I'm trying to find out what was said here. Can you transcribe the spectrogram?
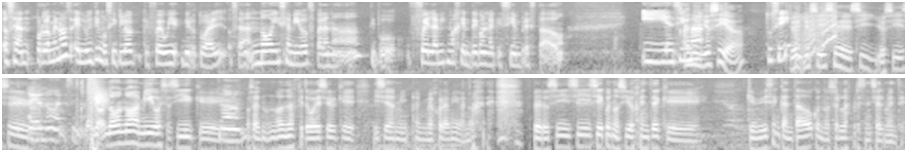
O sea, por lo menos el último ciclo que fue virtual, o sea, no hice amigos para nada. Tipo, fue la misma gente con la que siempre he estado. Y encima. Ah, no, yo sí, ¿ah? ¿Tú sí? Yo, yo sí hice, sí, yo sí hice... Ah, yo no. No, no, no amigos así que... No. O sea, no, no es que te voy a decir que hice a mi, a mi mejor amigo, ¿no? Pero sí, sí, sí he conocido gente que, que me hubiese encantado conocerlas presencialmente.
